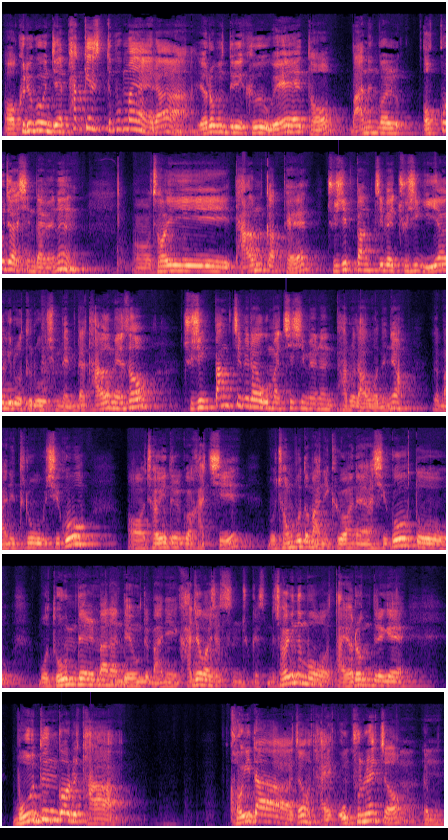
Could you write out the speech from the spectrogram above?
어, 그리고 이제 팟캐스트 뿐만이 아니라 여러분들이 그 외에 더 많은 걸 얻고자 하신다면은, 어, 저희 다음 카페 주식빵집의 주식 이야기로 들어오시면 됩니다. 다음에서 주식 빵집이라고만 치시면은 바로 나오거든요. 많이 들어오시고 어, 저희들과 같이 뭐 정보도 많이 교환해 하시고 또 뭐 도움될 만한 내용들 많이 가져가셨으면 좋겠습니다. 저희는 뭐 다 여러분들에게 모든 거를 다 거의 다죠. 다 오픈을 했죠. 그러니까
